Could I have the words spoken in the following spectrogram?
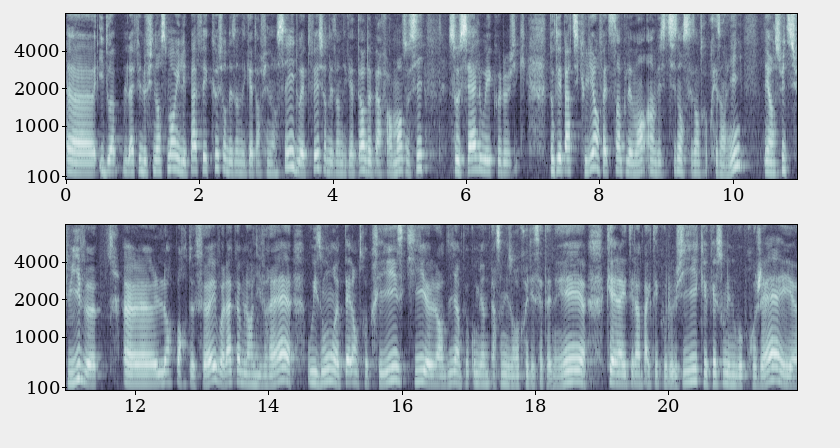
euh, il doit, le financement, il n'est pas fait que sur des indicateurs financiers, il doit être fait sur des indicateurs de performance aussi sociale ou écologique. Donc les particuliers, en fait, simplement investissent dans ces entreprises en ligne et ensuite suivent euh, leur portefeuille, voilà, comme leur livret, où ils ont telle entreprise qui euh, leur dit un peu combien de personnes ils ont recruté cette année, quel a été l'impact écologique, quels sont les nouveaux projets, et,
